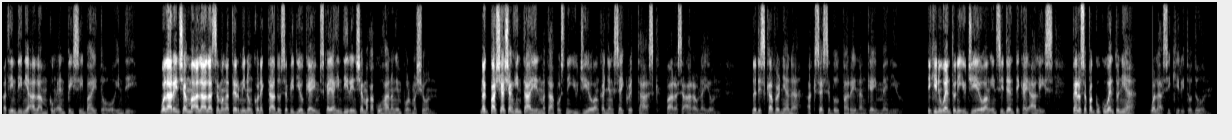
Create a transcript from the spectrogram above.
at hindi niya alam kung NPC ba ito o hindi. Wala rin siyang maalala sa mga terminong konektado sa video games kaya hindi rin siya makakuha ng impormasyon. Nagpasya siyang hintayin matapos ni Eugeo ang kanyang sacred task para sa araw na yon. Na-discover niya na accessible pa rin ang game menu. Ikinuwento ni Eugeo ang insidente kay Alice, pero sa pagkukuwento niya, wala si Kirito doon.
